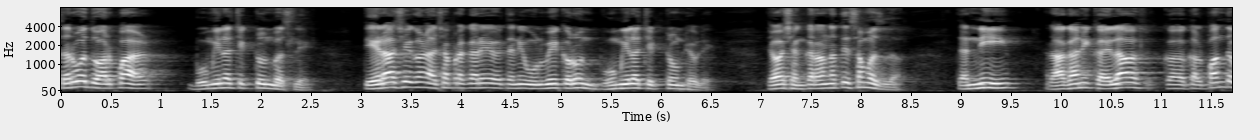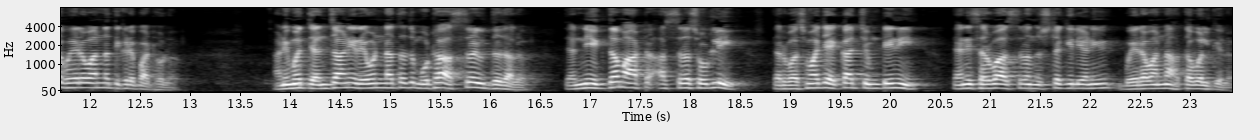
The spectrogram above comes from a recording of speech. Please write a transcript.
सर्व द्वारपाळ भूमीला चिकटून बसले. तेराशे गण अशा प्रकारे त्यांनी उणवे करून भूमीला चिकटवून ठेवले. जेव्हा शंकरांना ते समजलं त्यांनी रागाने कैला क कल्पांत भैरवांना तिकडे पाठवलं. आणि मग त्यांचं आणि रेवणनाथाचं मोठं अस्त्रयुद्ध झालं. त्यांनी एकदम आठ अस्त्र सोडली तर भस्माच्या एकाच चिमटीने त्यांनी सर्व अस्त्र नष्ट केली आणि भैरवांना हतबल केलं.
